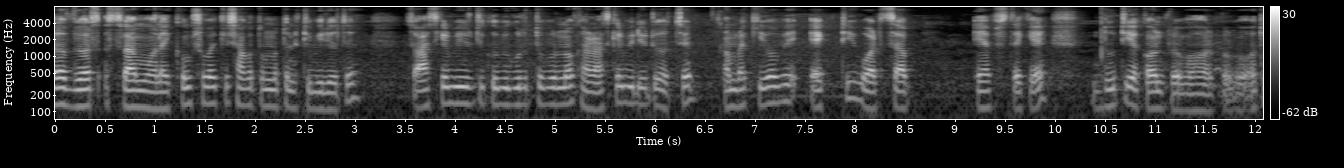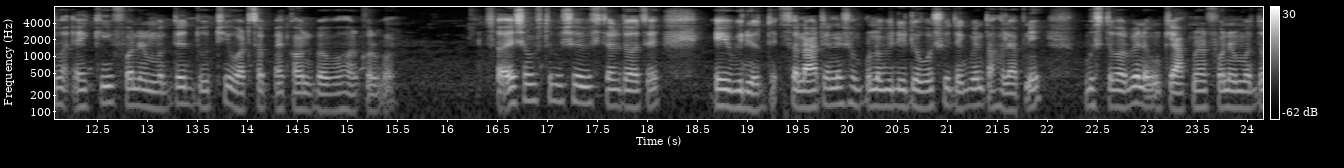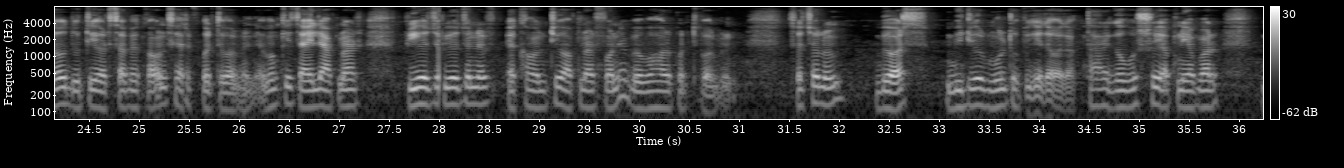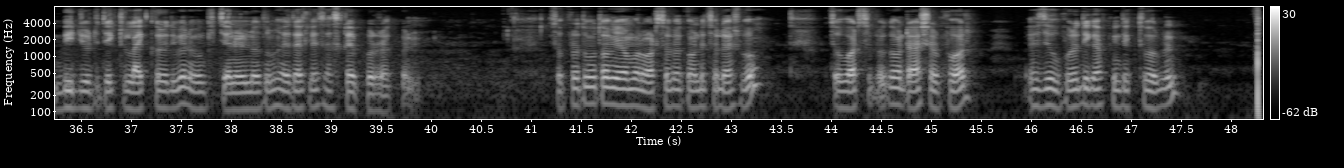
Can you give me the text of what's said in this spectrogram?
Hello viewers, আসসালামু আলাইকুম। সবাইকে স্বাগতম নতুন একটি ভিডিওতে। সো, আজকের ভিডিওটি খুবই গুরুত্বপূর্ণ, কারণ আজকের ভিডিওটি হচ্ছে, আমরা কীভাবে একটি হোয়াটসঅ্যাপ অ্যাপস থেকে দুটি অ্যাকাউন্ট ব্যবহার করব, অথবা একই ফোনের মধ্যে দুটি হোয়াটসঅ্যাপ অ্যাকাউন্ট ব্যবহার করব। সো এই সমস্ত বিষয়ে বিস্তারিত আছে এই ভিডিওতে। সো না টেনে সম্পূর্ণ ভিডিওটি অবশ্যই দেখবেন, তাহলে আপনি বুঝতে পারবেন এবং কি আপনার ফোনের মধ্যেও দুটি হোয়াটসঅ্যাপ অ্যাকাউন্ট সেট আপ করতে পারবেন এবং কি চাইলে আপনার প্রিয় প্রিয়জনের অ্যাকাউন্টটিও আপনার ফোনে ব্যবহার করতে পারবেন। সো চলুন ভিওয়ার্স ভিডিওর মূল টপিকে যাওয়া যাক। তার আগে অবশ্যই আপনি আমার ভিডিওটিতে একটু লাইক করে দিবেন এবং কি চ্যানেল নতুন হয়ে থাকলে সাবস্ক্রাইব করে রাখবেন। সো প্রথমত আমি আমার হোয়াটসঅ্যাপ অ্যাকাউন্টে চলে আসব। তো হোয়াটসঅ্যাপ অ্যাকাউন্টে আসার পর এই যে উপরের দিকে আপনি দেখতে পারবেন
